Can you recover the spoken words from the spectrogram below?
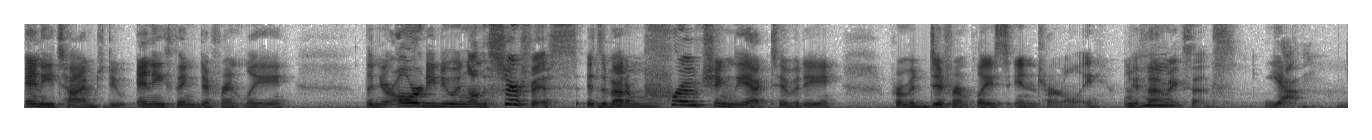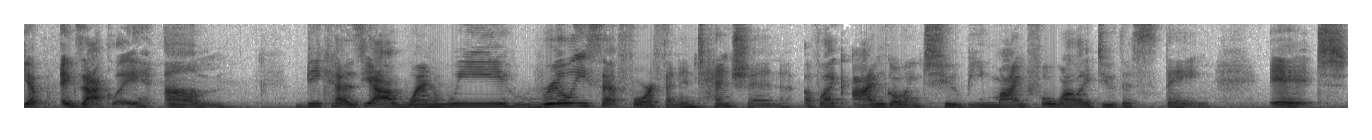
any time to do anything differently than you're already doing on the surface. It's about approaching the activity from a different place internally, if that makes sense. Yeah. Yep, exactly. Um because yeah, when we really set forth an intention of like I'm going to be mindful while I do this thing, it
